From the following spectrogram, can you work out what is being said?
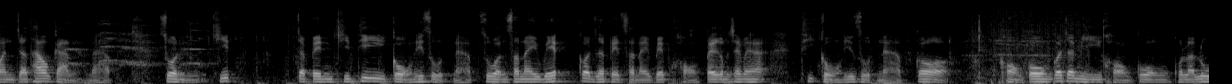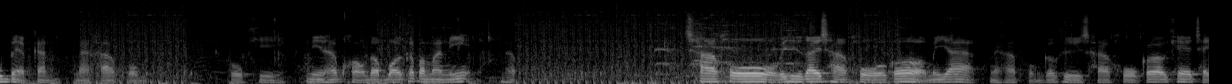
มันจะเท่ากันนะครับ ส่วนคิดจะเป็นคิดที่โกงที่สุดนะครับ ส่วนสไนเว็บก็จะเป็นสไนเว็บของเติมใช่ไหมฮะที่โกงที่สุดนะครับ ก็ของโกงก็จะมีของโกงคนละรูปแบบกันนะครับผมโอเคนี่นะครับของดอกบอสก็ประมาณนี้นะครับชาโควิธีได้ชาโคก็ไม่ยากนะครับ ผมก็คือชาโคก็แค่ใช้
